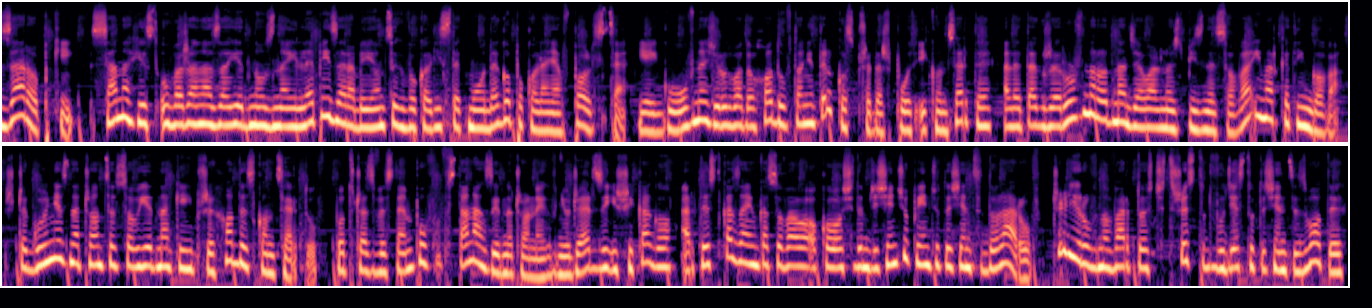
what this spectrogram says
Zarobki. Sanach jest uważana za jedną z najlepiej zarabiających wokalistek młodego pokolenia w Polsce. Jej główne źródła dochodów to nie tylko sprzedaż płyt i koncerty, ale także różnorodna działalność biznesowa i marketingowa. Szczególnie znaczące są jednak jej przychody z koncertów. Podczas występów w Stanach Zjednoczonych, w New Jersey i Chicago artystka zainkasowała około 75 tysięcy dolarów, czyli równowartość 320 tysięcy złotych,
